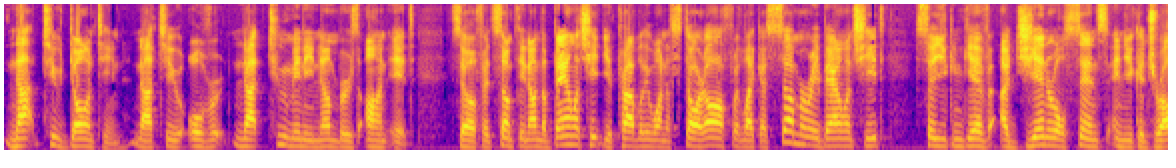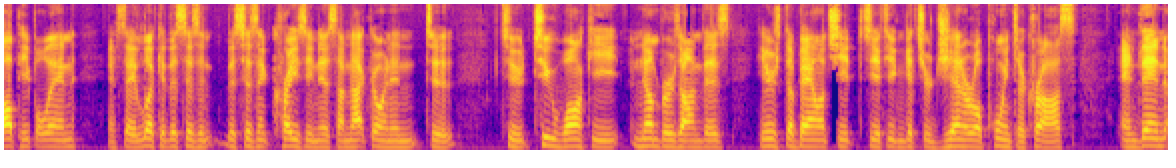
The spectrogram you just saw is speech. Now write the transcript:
not too daunting, not too over, not too many numbers on it. So if it's something on the balance sheet, you probably want to start off with like a summary balance sheet so you can give a general sense and you could draw people in and say, look, this isn't this isn't craziness. I'm not going into to too wonky numbers on this. Here's the balance sheet. See if you can get your general point across. And then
